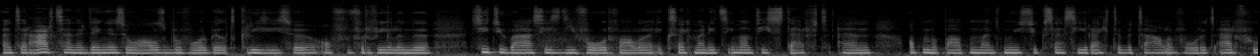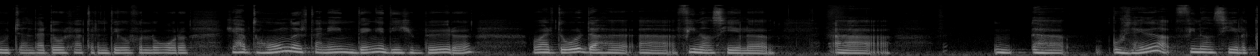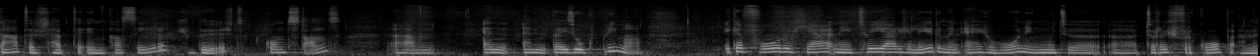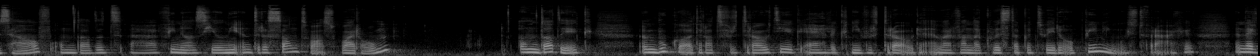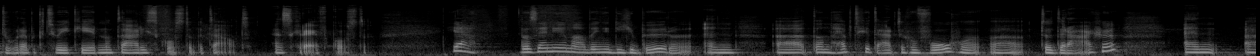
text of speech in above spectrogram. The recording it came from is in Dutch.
Uiteraard zijn er dingen zoals bijvoorbeeld crisissen of vervelende situaties die voorvallen. Ik zeg maar iets, iemand die sterft en op een bepaald moment moet je successierechten betalen voor het erfgoed en daardoor gaat er een deel verloren. Je hebt honderd en één dingen die gebeuren waardoor dat je uh, financiële, uh, uh, hoe zeg je dat? financiële katers hebt te incasseren. Gebeurt constant. Um, en, en dat is ook prima. Ik heb vorig jaar, nee, twee jaar geleden mijn eigen woning moeten uh, terugverkopen aan mezelf, omdat het uh, financieel niet interessant was. Waarom? Omdat ik een boekhouder had vertrouwd die ik eigenlijk niet vertrouwde en waarvan ik wist dat ik een tweede opinie moest vragen. En daardoor heb ik twee keer notariskosten betaald en schrijfkosten. Ja, dat zijn nu eenmaal dingen die gebeuren en uh, dan heb je daar de gevolgen uh, te dragen. En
